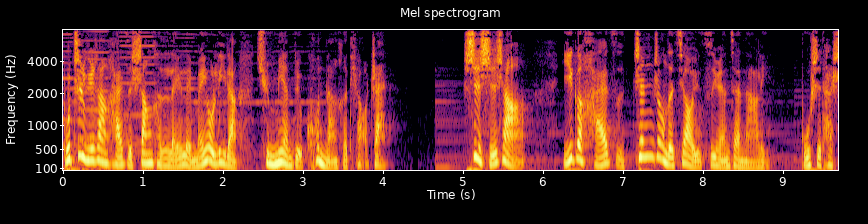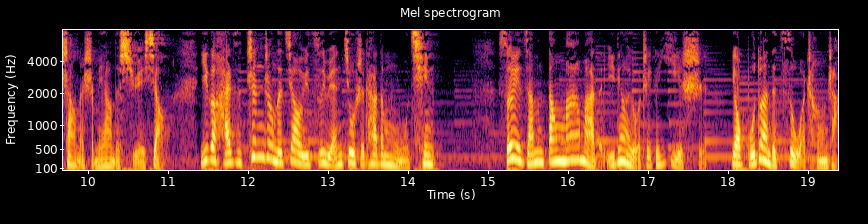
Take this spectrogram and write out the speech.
不至于让孩子伤痕累累，没有力量去面对困难和挑战。事实上，一个孩子真正的教育资源在哪里？不是他上了什么样的学校，一个孩子真正的教育资源就是他的母亲。所以，咱们当妈妈的一定要有这个意识，要不断的自我成长。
